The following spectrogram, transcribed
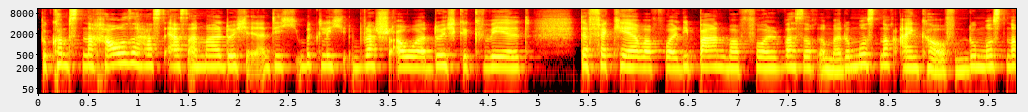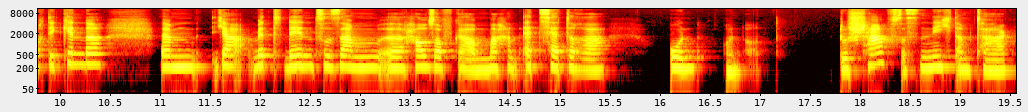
Du kommst nach Hause, hast erst einmal durch äh, dich wirklich Rush Hour durchgequält. Der Verkehr war voll, die Bahn war voll, was auch immer. Du musst noch einkaufen, du musst noch die Kinder ähm, ja mit denen zusammen äh, Hausaufgaben machen, etc. Und und und. Du schaffst es nicht am Tag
